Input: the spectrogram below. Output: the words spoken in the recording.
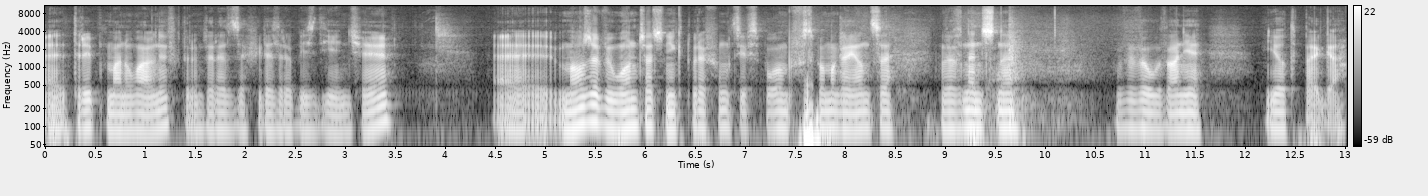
e, tryb manualny, w którym teraz za chwilę zrobię zdjęcie, e, może wyłączać niektóre funkcje wspom- wspomagające wewnętrzne wywoływanie JPEGa.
